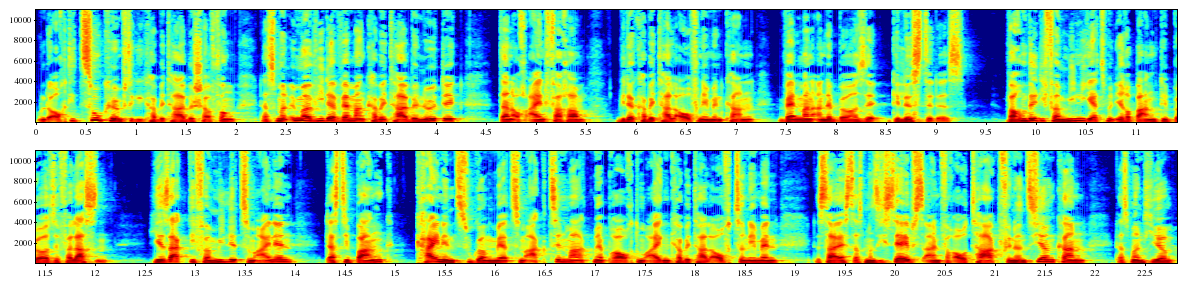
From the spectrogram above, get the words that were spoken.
und auch die zukünftige Kapitalbeschaffung, dass man immer wieder, wenn man Kapital benötigt, dann auch einfacher wieder Kapital aufnehmen kann, wenn man an der Börse gelistet ist. Warum will die Familie jetzt mit ihrer Bank die Börse verlassen? Hier sagt die Familie zum einen, dass die Bank keinen Zugang mehr zum Aktienmarkt mehr braucht, um Eigenkapital aufzunehmen. Das heißt, dass man sich selbst einfach autark finanzieren kann, dass man hier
